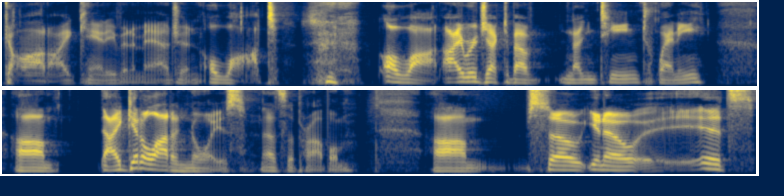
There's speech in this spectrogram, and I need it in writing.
God, I can't even imagine, a lot. a lot. I reject about 19, 20. Um, I get a lot of noise. That's the problem. Um, so, you know, it's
